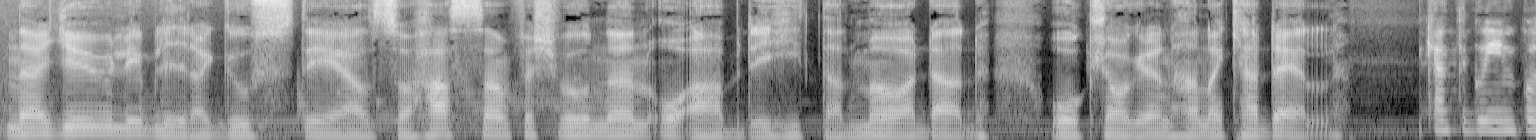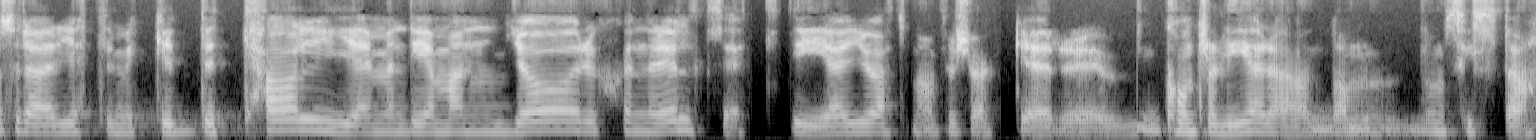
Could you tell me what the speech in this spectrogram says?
När juli blir augusti är alltså Hassan försvunnen och Abdi hittad mördad. Åklagaren Hanna Kardell jag kan inte gå in på sådär jättemycket detaljer, men det man gör generellt sett det är ju att man försöker eh, kontrollera de, de sista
